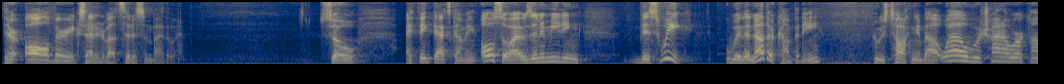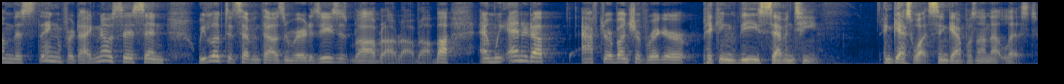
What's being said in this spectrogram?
They're all very excited about Citizen, by the way. So I think that's coming. Also, I was in a meeting this week with another company who was talking about, well, we're trying to work on this thing for diagnosis, and we looked at 7,000 rare diseases, blah, blah, blah, blah, blah. And we ended up, after a bunch of rigor, picking these 17. And guess what? SYNGAP was on that list.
